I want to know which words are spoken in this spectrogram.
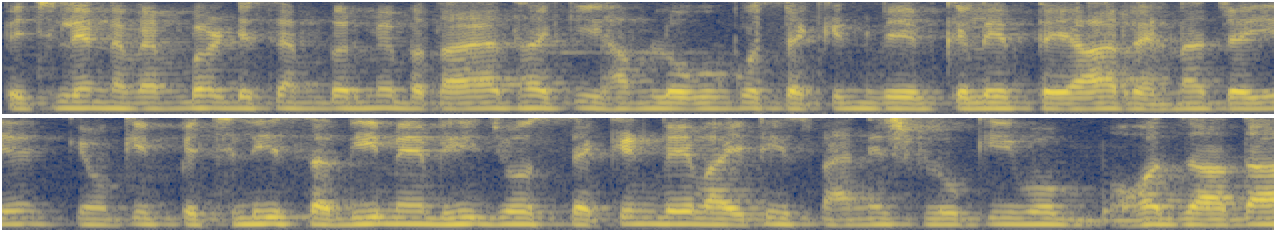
पिछले नवंबर, दिसंबर में बताया था कि हम लोगों को सेकेंड वेव के लिए तैयार रहना चाहिए, क्योंकि पिछली सदी में भी जो सेकेंड वेव आई थी स्पेनिश फ्लू की, वो बहुत ज़्यादा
